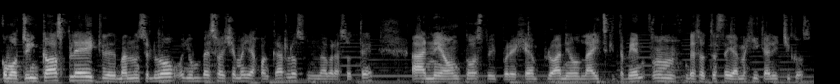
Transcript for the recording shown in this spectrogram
como Twin Cosplay, que les mando un saludo y un beso a Shema y a Juan Carlos, un abrazote, a Neon Cosplay, por ejemplo, a Neon Lights, que también, un besote hasta allá Mexicali, chicos.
